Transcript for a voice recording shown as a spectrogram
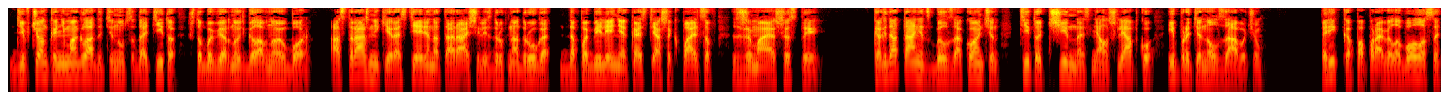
Девчонка не могла дотянуться до Тито, чтобы вернуть головной убор, а стражники растерянно таращились друг на друга до побеления костяшек пальцев, сжимая шесты. Когда танец был закончен, Тито чинно снял шляпку и протянул завучу. Рикка поправила волосы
